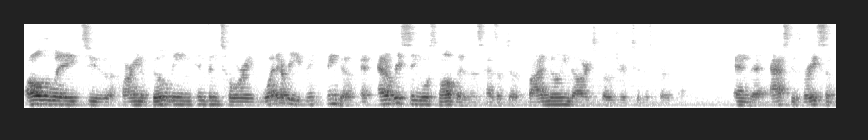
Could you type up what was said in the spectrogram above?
all the way to acquiring a building, inventory, whatever you think, think of. And every single small business has up to a $5 million exposure to this program. And the ask is very simple.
